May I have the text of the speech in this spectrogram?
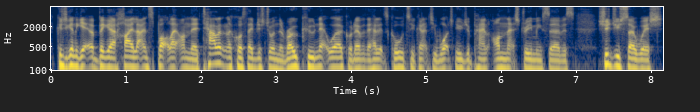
because you're going to get a bigger highlight and spotlight on their talent. And of course, they've just joined the Roku network, whatever the hell it's called, so you can actually watch New Japan on that streaming service, should you so wish.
